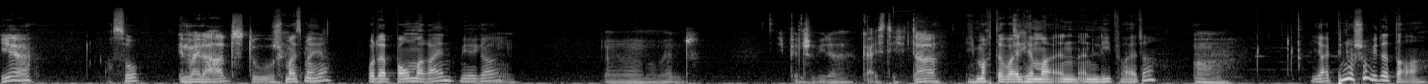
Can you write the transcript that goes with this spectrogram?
Hier, Ach so, in meiner Hand, du. schmeiß mal her. Oder bau mal rein, mir egal. Äh, Moment. Ich bin schon wieder geistig. Da. Ich mach derweil hier mal ein, ein Lied weiter. Oh. Ja, ich bin doch schon wieder da.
